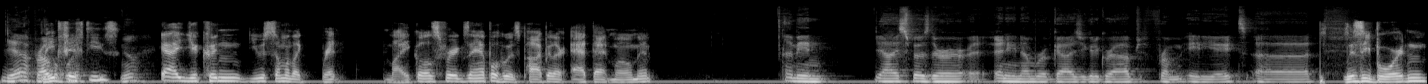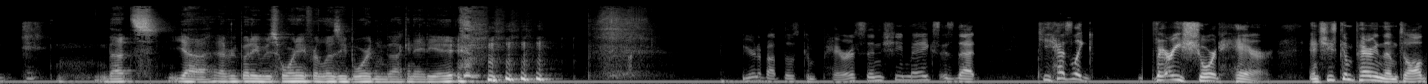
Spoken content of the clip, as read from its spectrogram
yeah, probably. Late 50s? Yeah. Yeah, you couldn't use someone like Bret Michaels, for example, who was popular at that moment. I mean, yeah, I suppose there are any number of guys you could have grabbed from '88. Uh, Lizzie Borden. That's yeah, everybody was horny for Lizzie Borden back in '88. Weird about those comparisons she makes is that he has like very short hair. And she's comparing them to all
